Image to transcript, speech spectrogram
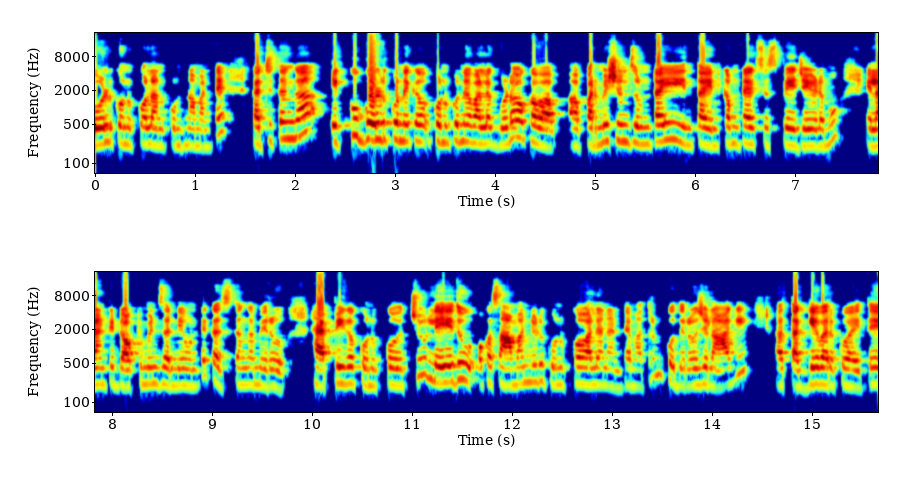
గోల్డ్ కొనుక్కోవాలనుకుంటున్నామంటే ఖచ్చితంగా ఎక్కువ గోల్డ్ కొనే కొనుక్కునే వాళ్ళకి కూడా ఒక పర్మిషన్స్ ఉంటాయి. ఇంత ఇన్కమ్ ట్యాక్సెస్ పే చేయడము ఇలాంటి డాక్యుమెంట్స్ అన్ని ఉంటే ఖచ్చితంగా మీరు హ్యాపీగా కొనుక్కోవచ్చు. లేదు ఒక సామాన్యుడు కొనుక్కోవాలని అంటే మాత్రం కొద్ది రోజులు ఆగి తగ్గే వరకు అయితే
